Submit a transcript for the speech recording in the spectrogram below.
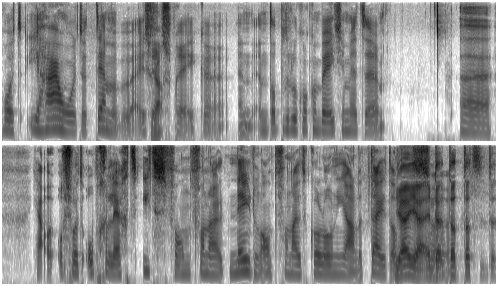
hoort, je haar hoort te temmen, bij wijze Ja. van spreken. En, en dat bedoel ik ook een beetje met, eh, ja, een soort opgelegd iets van, vanuit Nederland, vanuit de koloniale tijd. Dat ja, ja, en eh, dat, dat, dat, dat-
